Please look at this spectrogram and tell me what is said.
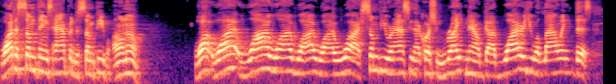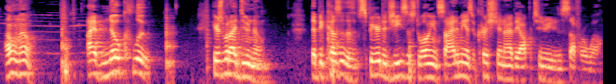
Why do some things happen to some people? I don't know. Why, why, why, why, why, why, why? Some of you are asking that question right now. God, why are you allowing this? I don't know. I have no clue. Here's what I do know that because of the Spirit of Jesus dwelling inside of me as a Christian, I have the opportunity to suffer well.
